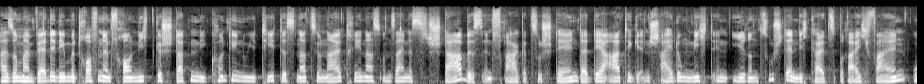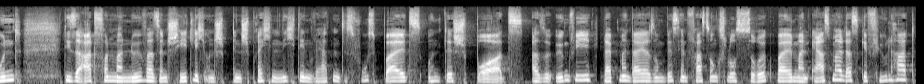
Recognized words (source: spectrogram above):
also man werde den betroffenen Frauen nicht gestatten, die Kontinuität des Nationaltrainers und seines Stabes in Frage zu stellen, da derartige Entscheidungen nicht in ihren Zuständigkeitsbereich fallen und diese Art von Manöver sind schädlich und entsprechen nicht den Werten des Fußballs und des Sports. Also irgendwie bleibt man da ja so ein bisschen fassungslos zurück, weil man erstmal das Gefühl hat,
